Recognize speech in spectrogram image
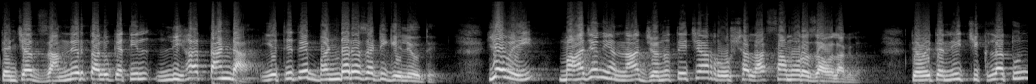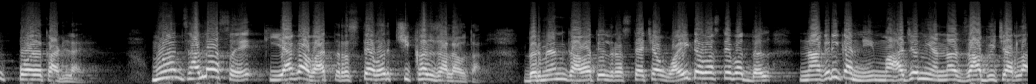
त्यांच्या जामनेर तालुक्यातील लिहा तांडा येथे ते भंडाऱ्यासाठी गेले होते. यावेळी महाजन यांना जनतेच्या रोषाला सामोरं जावं लागलं. त्यावेळी त्यांनी चिखलातून पळ काढलाय. मुळात झालं असं आहे की या गावात रस्त्यावर चिखल झाला होता. दरम्यान गावातील रस्त्याच्या वाईट अवस्थेबद्दल नागरिकांनी महाजन यांना जाब विचारला.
